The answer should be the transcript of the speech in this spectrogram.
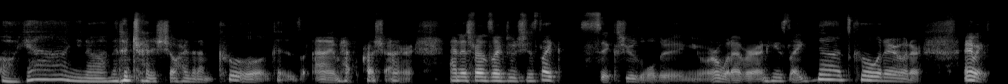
oh, yeah, you know, I'm gonna try to show her that I'm cool because I have a crush on her. And his friend's like, dude, she's like six years older than you or whatever. And he's like, no, it's cool, whatever, whatever. Anyways,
